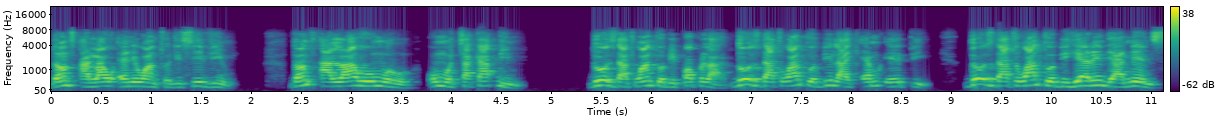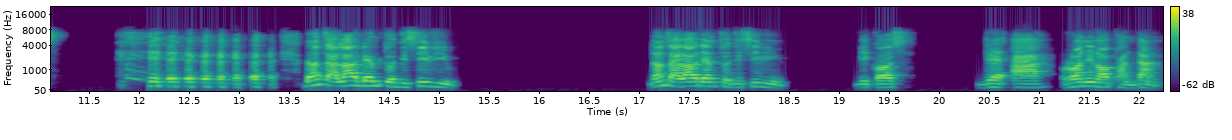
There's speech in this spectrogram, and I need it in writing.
Don't allow anyone to deceive you. Don't allow umu, umu chakapim, those that want to be popular, those that want to be like MAP, those that want to be hearing their names. Don't allow them to deceive you. Don't allow them to deceive you because they are running up and down.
